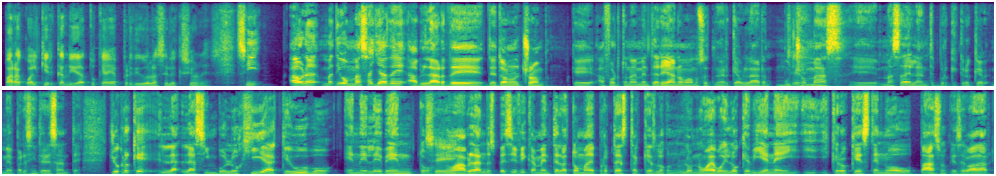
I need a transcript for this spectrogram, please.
para cualquier candidato que haya perdido las elecciones. Sí, ahora, digo, más allá de hablar de, de Donald Trump, que afortunadamente ya no vamos a tener que hablar mucho Sí. más eh, más adelante porque creo que me parece interesante. Yo creo que la, la simbología que hubo en el evento, Sí. ¿no? hablando específicamente de la toma de protesta, que es lo, lo nuevo y lo que viene, y, y- y creo que este nuevo paso que se va a dar,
